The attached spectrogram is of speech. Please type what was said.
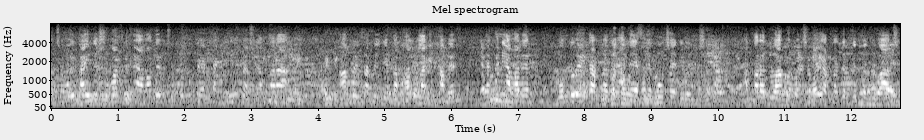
আচ্ছা ওই ভাইদের সবার জন্য আমাদের ছোট একটা গিফট আছে। আপনারা আপেল টাপেল যেটা ভালো লাগে খাবেন। এখনই আমাদের বন্ধুরা এটা আপনাদের হাতে এখনই পৌঁছায় দেবেন আপনারা দোয়া করবেন সবাই আপনাদের জন্য দোয়া আছে।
